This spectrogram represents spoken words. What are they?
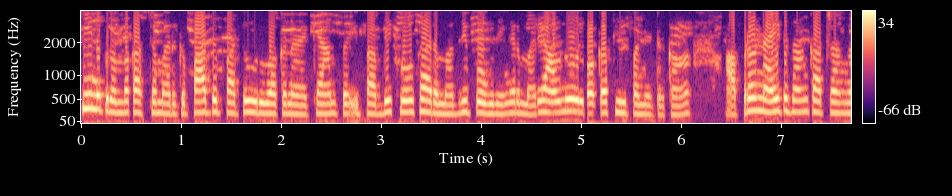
கீனுக்கு ரொம்ப கஷ்டமா இருக்கு. பார்த்து பார்த்து உருவாக்கின கேம்ப் இப்போ அப்படியே க்ளோஸ் ஆகிற மாதிரி போகுதுங்கிற மாதிரி அவனும் ஒரு பக்கம் ஃபீல் பண்ணிட்டு இருக்கான். அப்புறம் நைட்டு தான் காட்டுறாங்க.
